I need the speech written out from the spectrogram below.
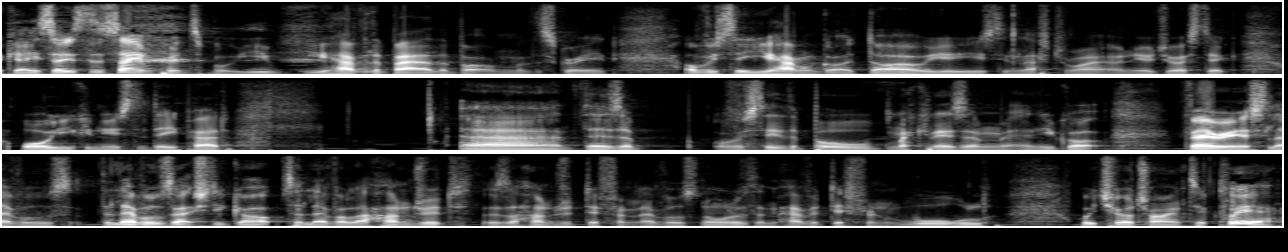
Okay, so it's the same principle. You you have the bat at the bottom of the screen. Obviously, you haven't got a dial. You're using left and right on your joystick, or you can use the D-pad. Uh, there's a obviously the ball mechanism, and you've got various levels. The levels actually go up to level 100. There's 100 different levels, and all of them have a different wall which you're trying to clear.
